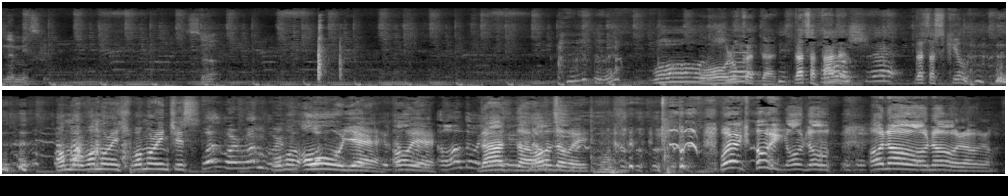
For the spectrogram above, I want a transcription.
Let me see. So, Oh, look at that. That's a talent. That's a skill. one more, one more inch, one more inches. One more, one more. One more. Oh yeah, oh yeah. all the way That's in. the all the way. We're going. Oh no. Oh no. Oh no. Oh no. No.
